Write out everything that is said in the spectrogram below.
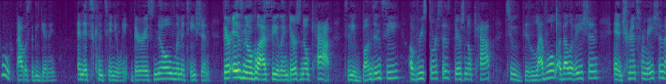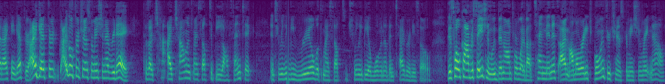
whew, that was the beginning. And it's continuing. There is no limitation there is no glass ceiling. There's no cap to the abundancy of resources. There's no cap to the level of elevation and transformation that I can get through. I get through, I go through transformation every day because I, ch- I challenge myself to be authentic and to really be real with myself, to truly be a woman of integrity. So this whole conversation, we've been on for what, about 10 minutes? I'm, I'm already going through transformation right now.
